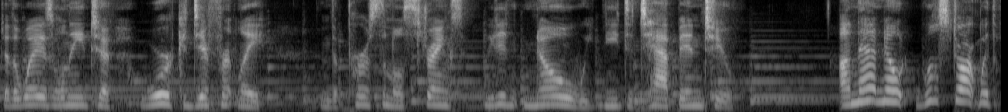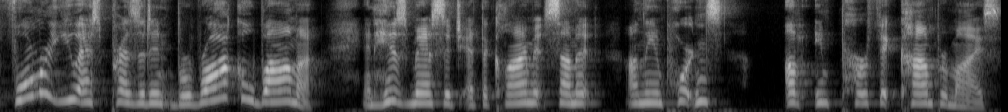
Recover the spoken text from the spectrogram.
to the ways we'll need to work differently and the personal strengths we didn't know we'd need to tap into. On that note, we'll start with former U.S. President Barack Obama and his message at the Climate Summit on the importance of imperfect compromise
